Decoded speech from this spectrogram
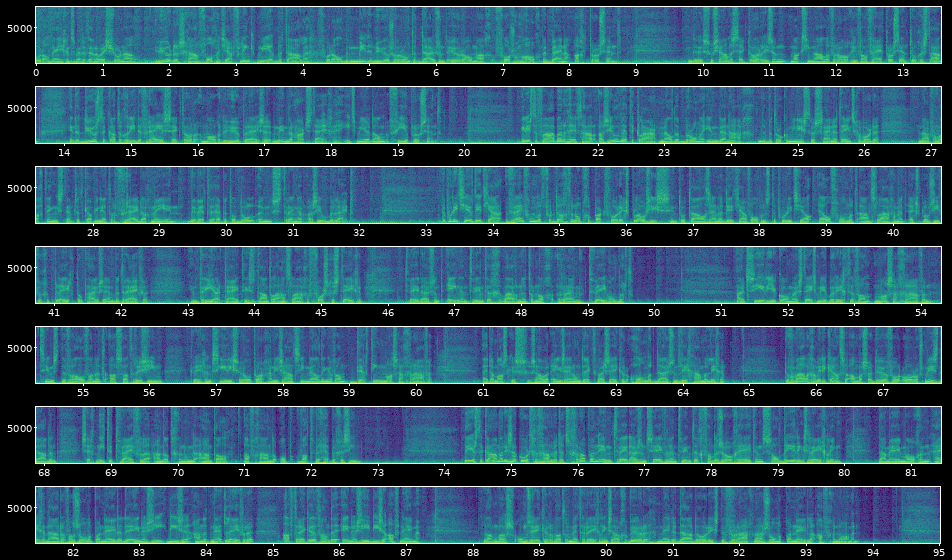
Door Almegens met het NOS-journaal. Huurders gaan volgend jaar flink meer betalen. Vooral de middenhuur, zo rond de 1000 euro, mag fors omhoog met bijna 8% In de sociale sector is een maximale verhoging van 5% toegestaan. In de duurste categorie, de vrije sector, mogen de huurprijzen minder hard stijgen. Iets meer dan 4 Minister Faber heeft haar asielwetten klaar, melden bronnen in Den Haag. De betrokken ministers zijn het eens geworden. En naar verwachting stemt het kabinet er vrijdag mee in. De wetten hebben tot doel een strenger asielbeleid. De politie heeft dit jaar 500 verdachten opgepakt voor explosies. In totaal zijn er dit jaar volgens de politie al 1100 aanslagen met explosieven gepleegd op huizen en bedrijven. In drie jaar tijd is het aantal aanslagen fors gestegen. In 2021 waren het er nog ruim 200. Uit Syrië komen er steeds meer berichten van massagraven. Sinds de val van het Assad-regime kreeg een Syrische hulporganisatie meldingen van 13 massagraven. Bij Damascus zou er één zijn ontdekt waar zeker 100.000 lichamen liggen. De voormalige Amerikaanse ambassadeur voor oorlogsmisdaden zegt niet te twijfelen aan dat genoemde aantal, afgaande op wat we hebben gezien. De Eerste Kamer is akkoord gegaan met het schrappen in 2027 van de zogeheten salderingsregeling. Daarmee mogen eigenaren van zonnepanelen de energie die ze aan het net leveren... aftrekken van de energie die ze afnemen. Lang was onzeker wat er met de regeling zou gebeuren. Mede daardoor is de vraag naar zonnepanelen afgenomen.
